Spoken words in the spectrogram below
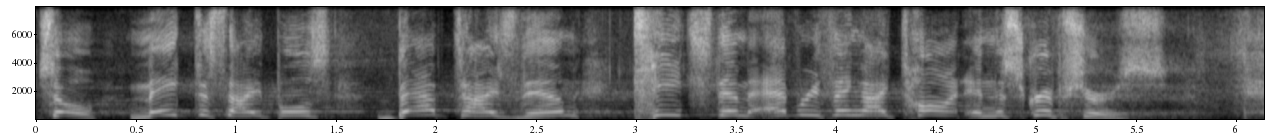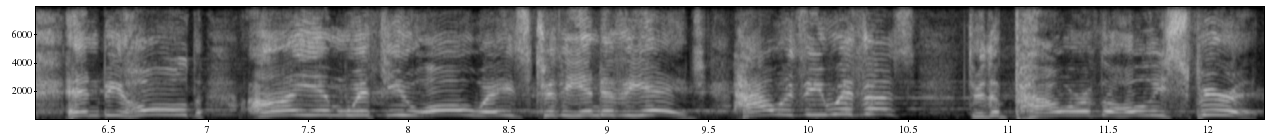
So make disciples, baptize them, teach them everything I taught in the scriptures. And behold, I am with you always to the end of the age. How is he with us? Through the power of the Holy Spirit.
